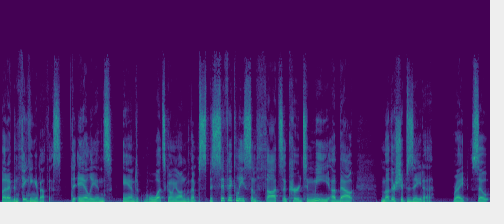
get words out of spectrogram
But I've been thinking about this the aliens and what's going on with them. Specifically, some thoughts occurred to me about Mothership Zeta, right? So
